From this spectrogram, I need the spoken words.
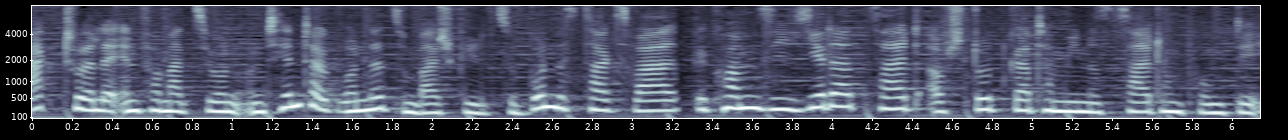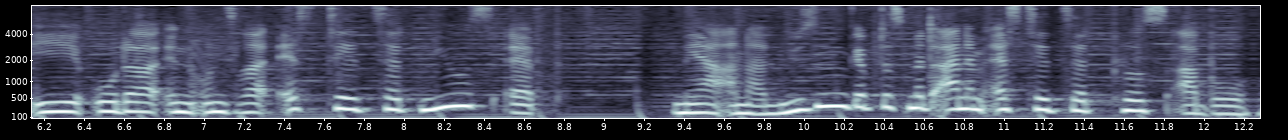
Aktuelle Informationen und Hintergründe, zum Beispiel zur Bundestagswahl, bekommen Sie jederzeit auf stuttgarter-zeitung.de oder in unserer STZ News App. Mehr Analysen gibt es mit einem STZ Plus Abo.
